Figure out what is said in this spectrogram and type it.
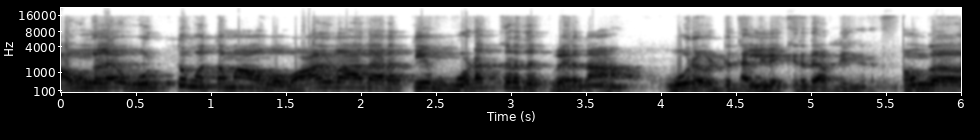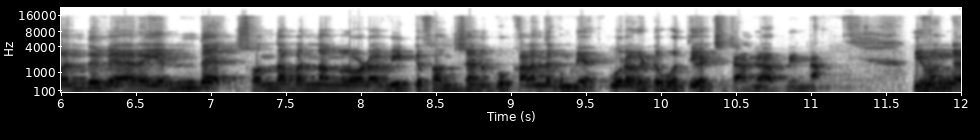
அவங்கள ஒட்டு மொத்தமா அவங்க வாழ்வாதாரத்தையும் முடக்கிறதுக்கு பேர் தான் ஊரை விட்டு தள்ளி வைக்கிறது அப்படிங்கிறது. அவங்க வந்து வேற எந்த சொந்த பந்தங்களோட வீட்டு ஃபங்க்ஷனுக்கும் கலந்துக்க முடியாது. ஊரை விட்டு ஒத்தி வச்சுட்டாங்க அப்படின்னா. இவங்க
